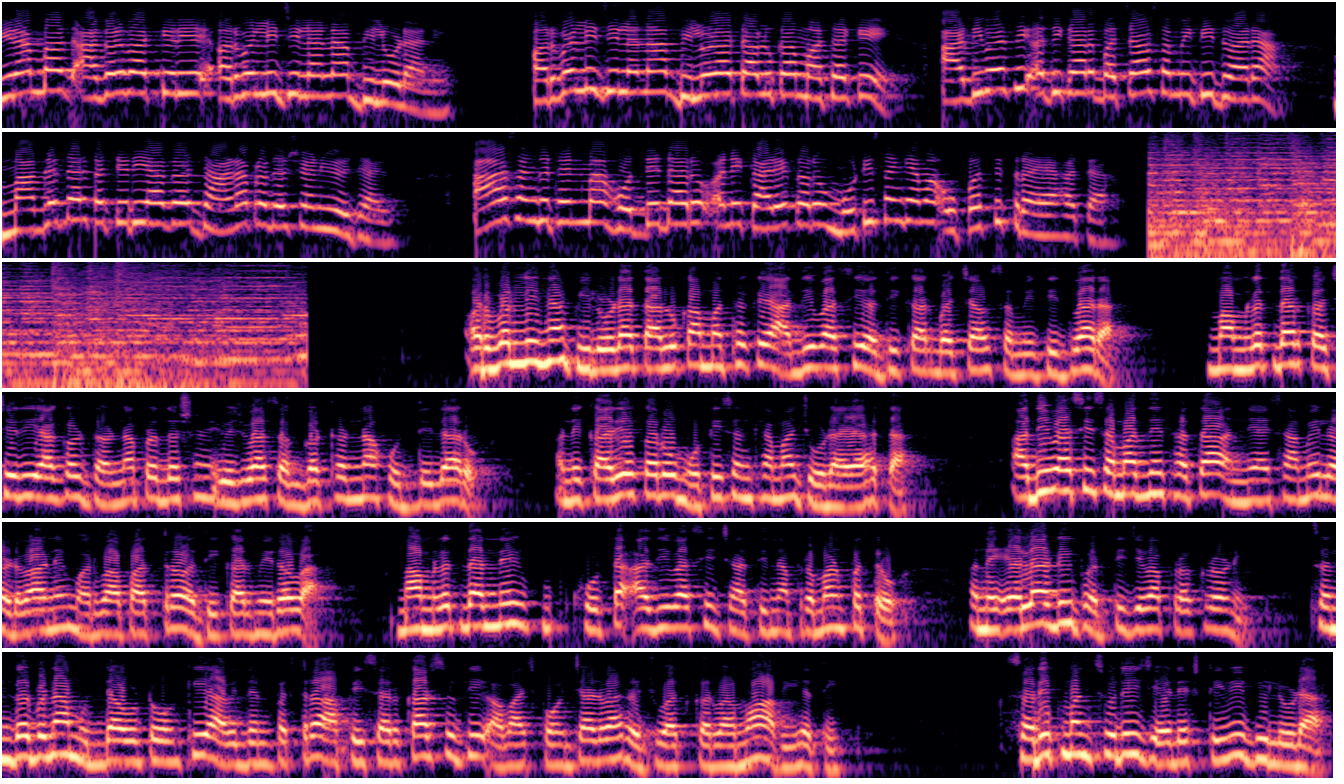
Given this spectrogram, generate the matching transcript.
વિરામ બાદ આગળ વાત કરીએ અરવલ્લી જિલ્લાના ભિલોડાની. અરવલ્લી જિલ્લાના ભિલોડા તાલુકા મથકે આદિવાસી અધિકાર બચાવ સમિતિ દ્વારા મામલતદાર કચેરી આગળ ધારણા પ્રદર્શન યોજાયું. આ સંગઠનમાં હોદ્દેદારો અને કાર્યકરો મોટી સંખ્યામાં ઉપસ્થિત રહ્યા હતા. અરવલ્લીના ભિલોડા તાલુકા મથકે આદિવાસી અધિકાર બચાવ સમિતિ દ્વારા મામલતદાર કચેરી આગળ ધરણા પ્રદર્શન યોજવા સંગઠનના હોદ્દેદારો અને કાર્યકરો મોટી સંખ્યામાં જોડાયા હતા. આદિવાસી સમાજને થતા અન્યાય સામે લડવા અને મરવાપાત્ર અધિકાર મેળવવા મામલતદારને ખોટા આદિવાસી જાતિના પ્રમાણપત્રો અને એલઆરડી ભરતી જેવા પ્રકરણે સંદર્ભના મુદ્દાઓ ટોંકી આવેદનપત્ર આપી સરકાર સુધી અવાજ પહોંચાડવા રજૂઆત કરવામાં આવી હતી. Sharif Mansuri ZS TV, Bhiloda.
